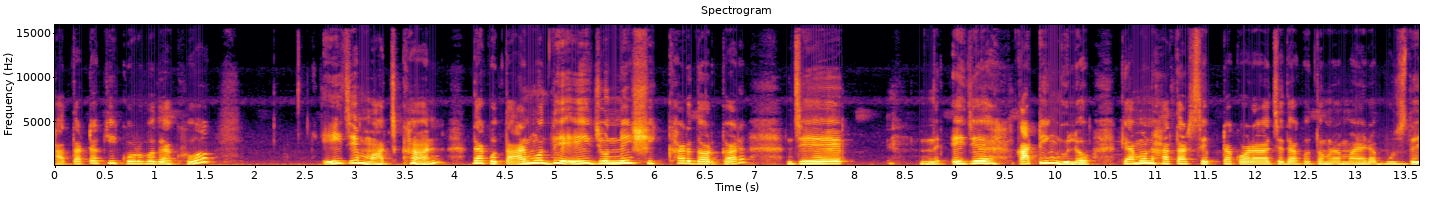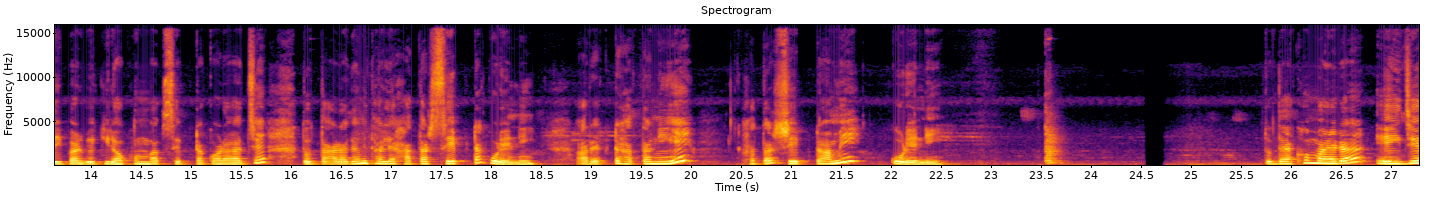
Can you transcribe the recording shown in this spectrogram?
হাতাটা কি করব দেখো? এই যে মাঝখান, দেখো তার মধ্যে এই জন্যেই শিক্ষার দরকার যে, এই যে কাটিংগুলো কেমন হাতার শেপটা করা আছে দেখো, তোমরা মায়েরা বুঝতেই পারবে কীরকম ভাব শেপটা করা আছে। তো তার আগে আমি তাহলে হাতার শেপটা করে নিই। আর একটা হাতা নিয়ে হাতার শেপটা আমি করে নিই। তো দেখো মায়েরা, এই যে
